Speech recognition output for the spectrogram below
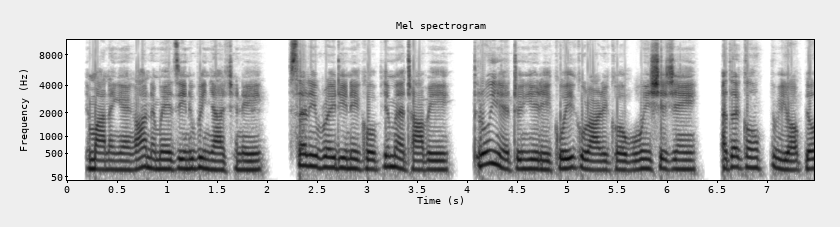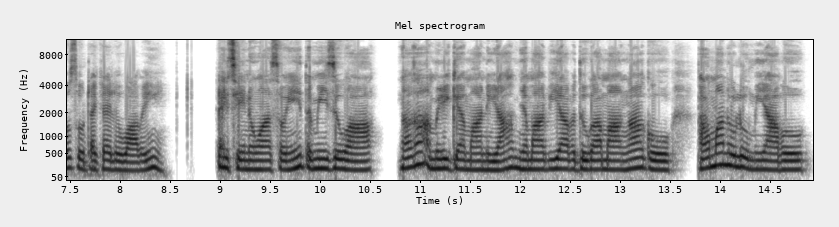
။မြန်မာနိုင်ငံကနာမည်ကြီးနုပညာရှင်တွေ celebrity တွေကိုပြစ်မှတ်ထားပြီးသူတို့ရဲ့တွင်းရည်တွေကိုယ်ရေးကိုယ်တာတွေကိုဘဝင်ရှင်းရှင်းအသက်ကုန်ပြီးတော့ပြောဆိုတိုက်ခိုက်လိုပါပြီ။အဲ့ချိန်တုန်းကဆိုရင်သမီးစုဟာငါကအမေရိကန်မှာနေတာမြန်မာပြည်ကဘသူကမှငါ့ကိုဘာမှလုပ်လို့မရဘူး။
